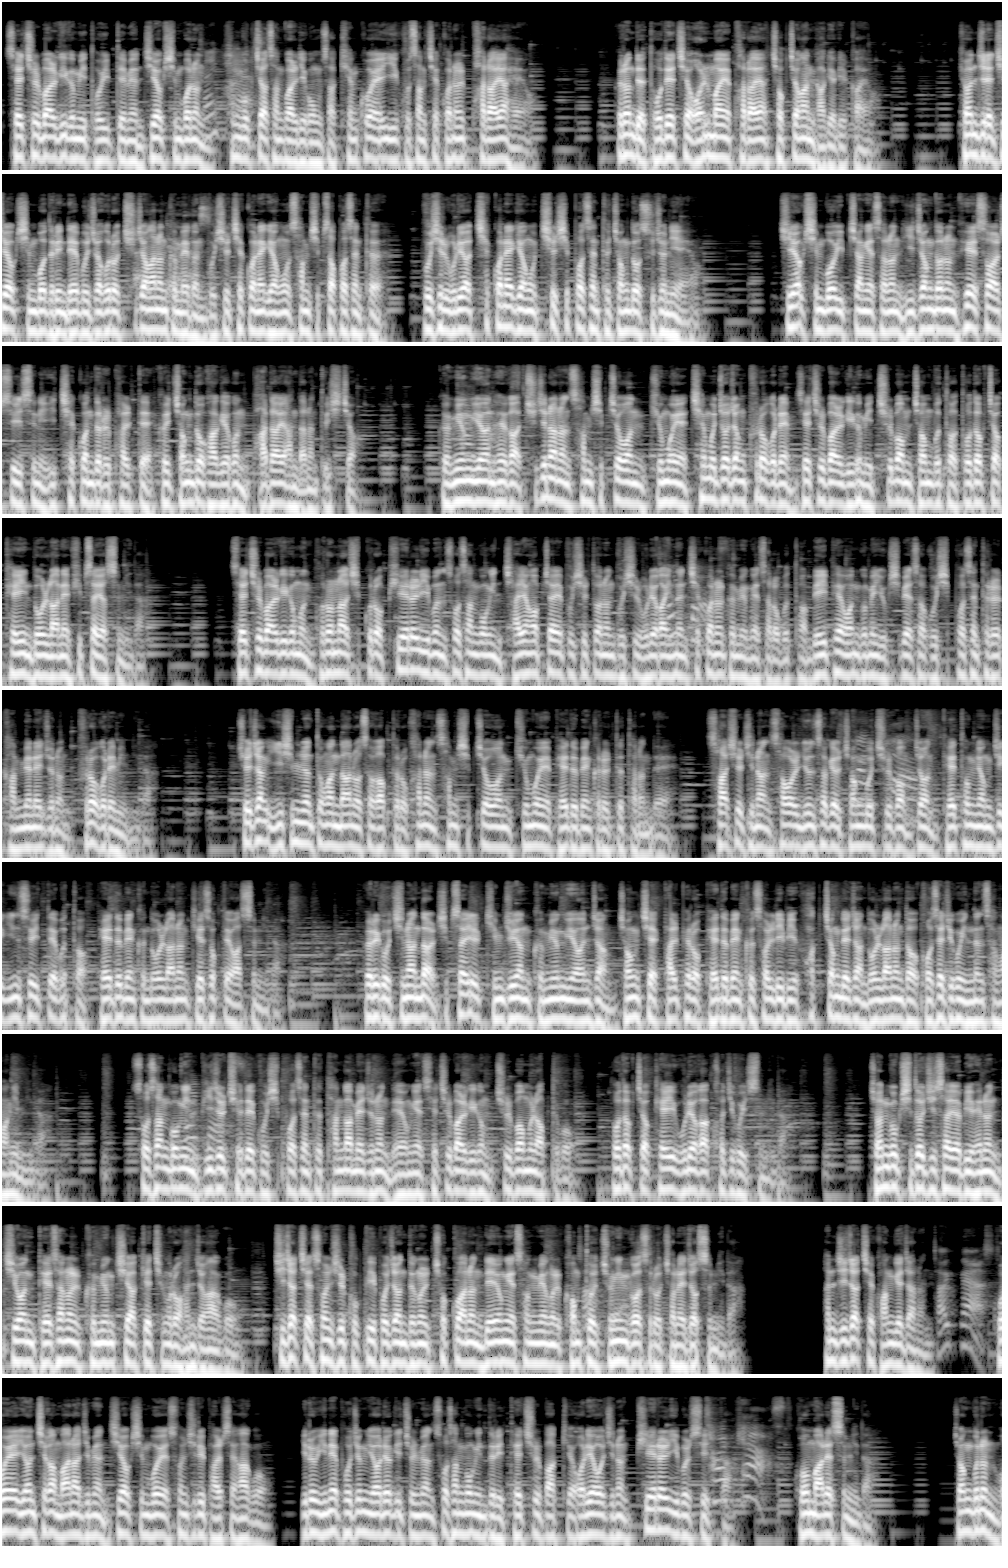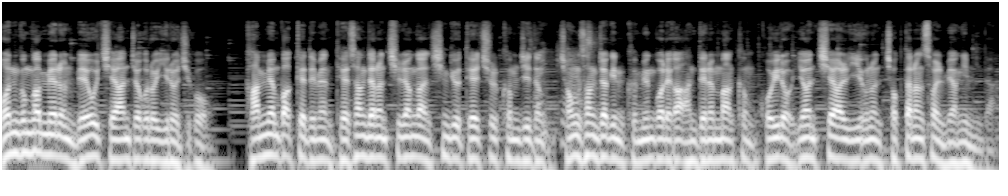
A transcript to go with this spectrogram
새 출발기금이 도입되면 지역 신보는 한국자산관리공사 캠코에 이 구상채권을 팔아야 해요. 그런데 도대체 얼마에 팔아야 적정한 가격일까요? 현재 지역 신보들이 내부적으로 추정하는 금액은 무실 채권의 경우 34%, 부실 우려 채권의 경우 70% 정도 수준이에요. 지역 신보 입장에서는 이 정도는 회수할 수 있으니 이 채권들을 팔 때 그 정도 가격은 받아야 한다는 뜻이죠. 금융위원회가 추진하는 30조 원 규모의 채무조정 프로그램 새출발기금이 출범 전부터 도덕적 해인 논란에 휩싸였습니다. 새출발기금은 코로나19로 피해를 입은 소상공인 자영업자의 부실 또는 부실 우려가 있는 채권을 금융회사로부터 매입해 원금의 60에서 90%를 감면해주는 프로그램입니다. 최장 20년 동안 나눠서 갚도록 하는 30조 원 규모의 배드뱅크를 뜻하는데 사실 지난 4월 윤석열 정부 출범 전 대통령직 인수위 때부터 배드뱅크 논란은 계속돼 왔습니다. 그리고 지난달 14일 김주현 금융위원장 정책 발표로 배드뱅크 설립이 확정되자 논란은 더 거세지고 있는 상황입니다. 소상공인 빚을 최대 90% 탕감해주는 내용의 새출발기금 출범을 앞두고 도덕적 해이 우려가 커지고 있습니다. 전국시도지사협의회는 지원 대상을 금융취약계층으로 한정하고 지자체 손실 국비 보전 등을 촉구하는 내용의 성명을 검토 중인 것으로 전해졌습니다. 한 지자체 관계자는 고해 연체가 많아지면 지역 신보에 손실이 발생하고 이로 인해 보증 여력이 줄면 소상공인들이 대출받기 어려워지는 피해를 입을 수 있다. 고 말했습니다. 정부는 원금 감면은 매우 제한적으로 이뤄지고 감면받게 되면 대상자는 7년간 신규 대출 금지 등 정상적인 금융거래가 안 되는 만큼 고의로 연체할 이유는 적다는 설명입니다.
